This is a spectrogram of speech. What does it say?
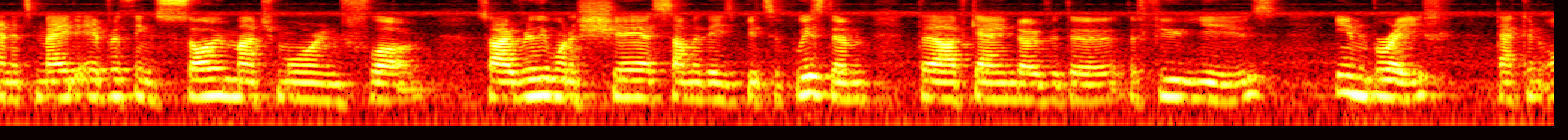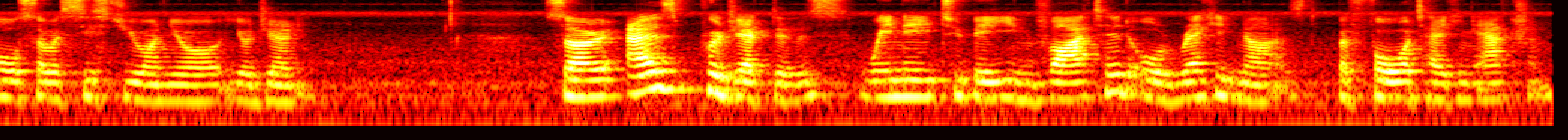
and it's made everything so much more in flow. So I really want to share some of these bits of wisdom that I've gained over the, the few years in brief that can also assist you on your, your journey. So as projectors, we need to be invited or recognized before taking action.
